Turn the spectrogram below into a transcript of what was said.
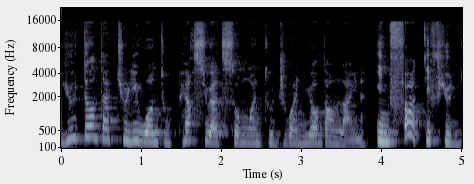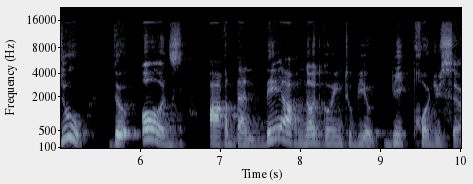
you don't actually want to persuade someone to join your downline. In fact, if you do, the odds are that they are not going to be a big producer.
